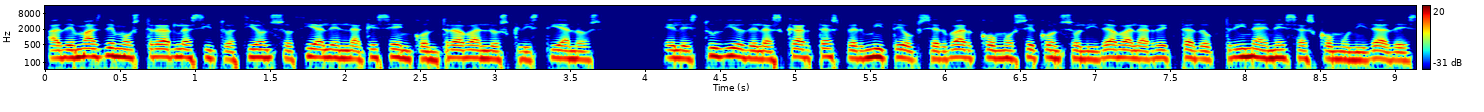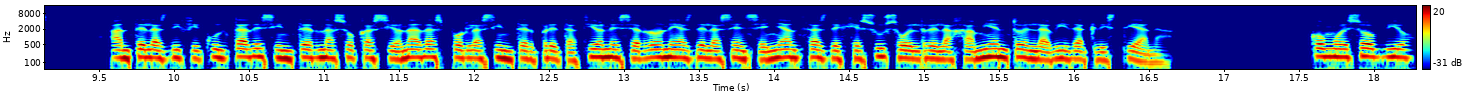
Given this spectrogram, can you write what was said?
además de mostrar la situación social en la que se encontraban los cristianos, el estudio de las cartas permite observar cómo se consolidaba la recta doctrina en esas comunidades, ante las dificultades internas ocasionadas por las interpretaciones erróneas de las enseñanzas de Jesús o el relajamiento en la vida cristiana. Como es obvio,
